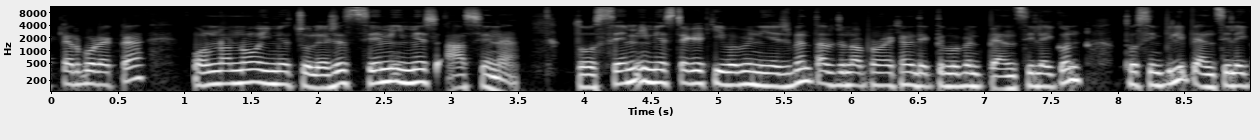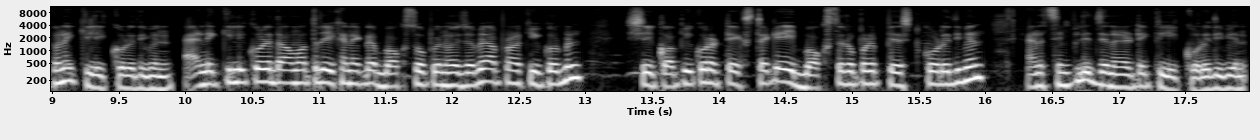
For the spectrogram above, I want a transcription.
একটার পর একটা অন্যান্য ইমেজ চলে আসে সেম ইমেজ আসে না। তো সেম ইমেজটাকে কীভাবে নিয়ে আসবেন? তার জন্য আপনারা এখানে দেখতে পাবেন পেন্সিল আইকন তো সিম্পলি পেন্সিল আইকনে ক্লিক করে দিবেন। অ্যান্ড ক্লিক করে দেওয়া মাত্র এখানে একটা বক্স ওপেন হয়ে যাবে। আপনারা কী করবেন? সেই কপি করা টেক্সটটাকে এই বক্সের উপরে পেস্ট করে দিবেন। অ্যান্ড সিম্পলি জেনারেটে ক্লিক করে দিবেন।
